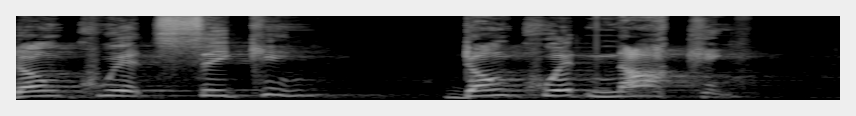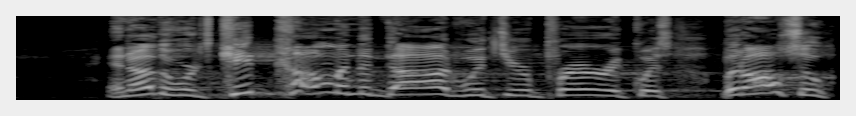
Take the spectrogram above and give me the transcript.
Don't quit seeking. Don't quit knocking. In other words, keep coming to God with your prayer requests, but also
